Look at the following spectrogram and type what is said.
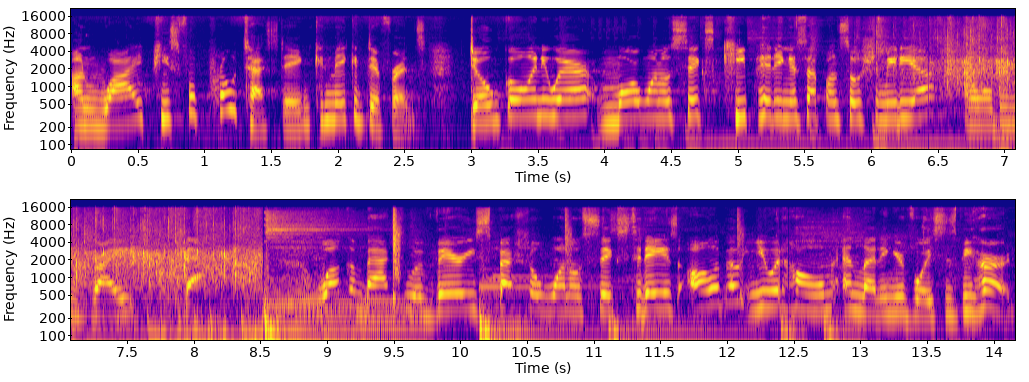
on why peaceful protesting can make a difference. Don't go anywhere. More 106. Keep hitting us up on social media, and we'll be right back. Welcome back to a very special 106. Today is all about you at home and letting your voices be heard.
